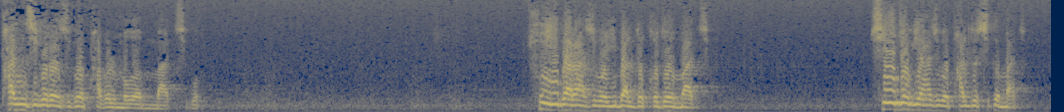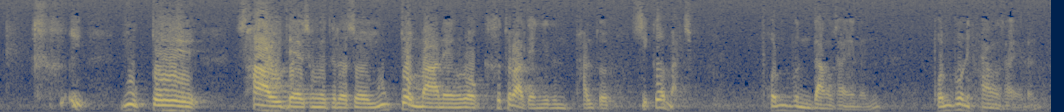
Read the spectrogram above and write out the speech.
반식을 하시고 밥을 먹어 마치고 수이발 하시고 이발도 걷어 마치고 세족이 하시고 발도 씻어 마치고 육도의 사의 대성에 들어서 육도 만행으로 크 돌아다니던 발도 씻어 마치고 본분 당사에는 본분 향사에는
